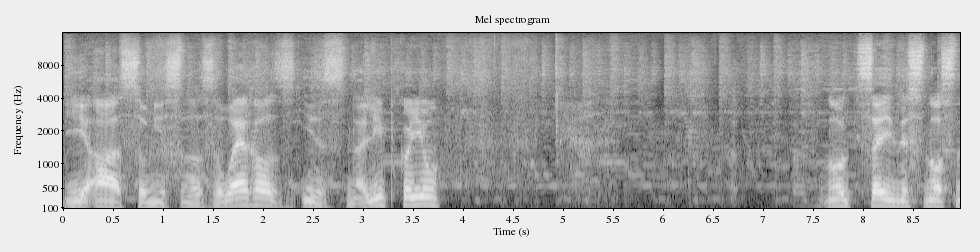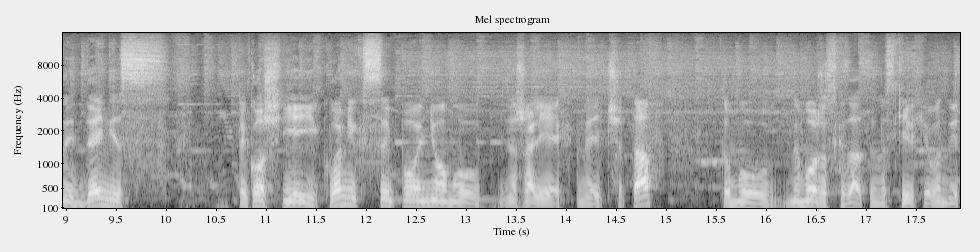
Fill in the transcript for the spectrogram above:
ЄА сумісно з Лего із наліпкою. Ну, цей несносний Деніс. Також є і комікси по ньому. На жаль, я їх не читав, тому не можу сказати, наскільки вони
